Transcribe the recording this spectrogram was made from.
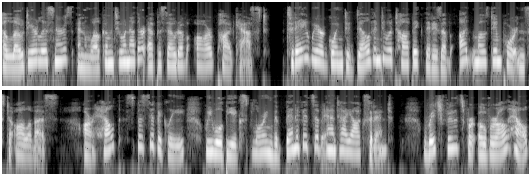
Hello, dear listeners, and welcome to another episode of our podcast. Today we are going to delve into a topic that is of utmost importance to all of us. Our health specifically, we will be exploring the benefits of antioxidant, rich foods for overall health,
